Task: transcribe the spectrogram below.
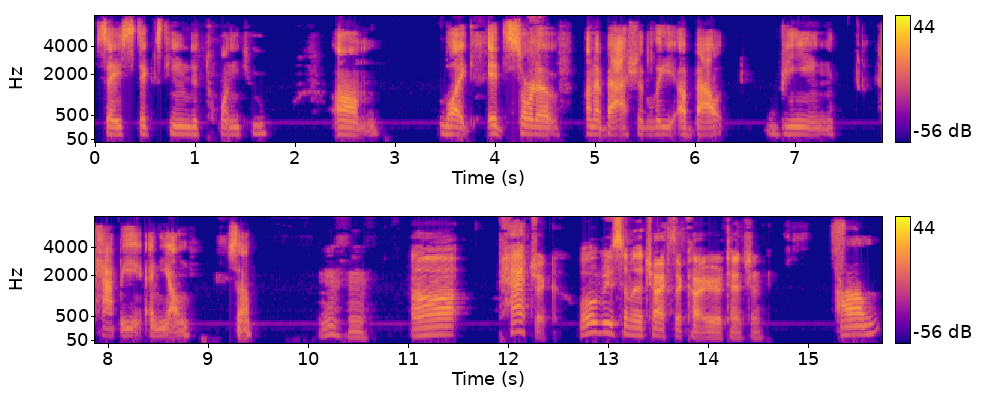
say, 16 to 22, um, like it's sort of unabashedly about being happy and young. So Mm-hmm. Uh, Patrick, what would be some of the tracks that caught your attention? Um,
